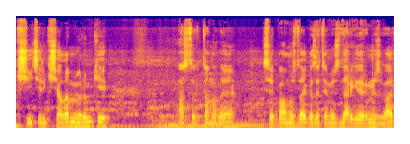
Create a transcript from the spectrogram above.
kişi içeri kişi alamıyorum ki hastalıktan dolayı. Sehpamızda gazetemiz, dergilerimiz var.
